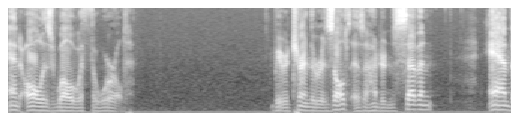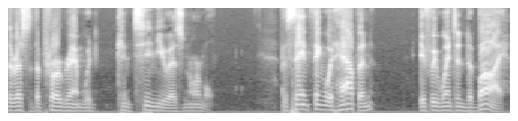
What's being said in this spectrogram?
and all is well with the world. We return the result as 107 and the rest of the program would continue as normal. The same thing would happen if we went into buy.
